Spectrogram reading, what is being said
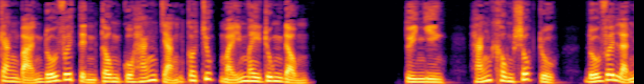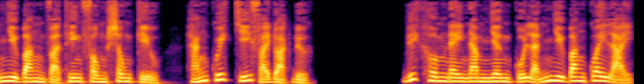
căn bản đối với tình công của hắn chẳng có chút mảy may rung động. Tuy nhiên, hắn không sốt ruột, đối với lãnh như băng và thiên phong Song kiều, hắn quyết chí phải đoạt được. Biết hôm nay nam nhân của lãnh như băng quay lại,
